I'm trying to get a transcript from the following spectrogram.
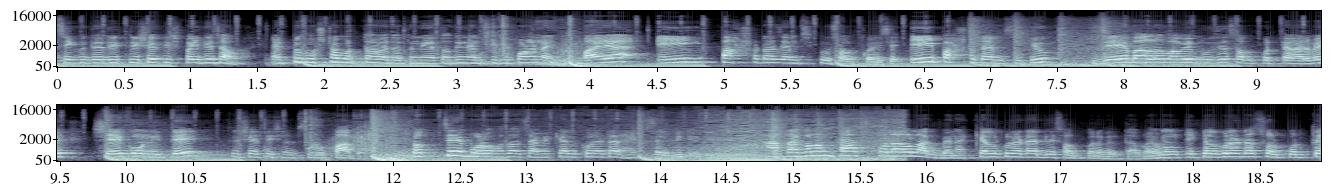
এমসিকিউ যদি ত্রিশে ত্রিশ পাইতে চাও, একটু কষ্ট করতে হবে তো, তুমি এতদিন এমসিকিউ পড়ো নাই। ভাইয়া, এই পাঁচশোটা এমসিকিউ সলভ করেছে, এই পাঁচশোটা এমসিকিউ যে ভালোভাবে বুঝে সলভ করতে পারবে, সে গণিতে ত্রিশে ত্রিশ এমসিকিউ পাবে। সবচেয়ে বড় কথা হচ্ছে, আমি ক্যালকুলেটার হ্যাক্সেল ভিডিও খাতা কলম টাচ করাও লাগবে না ক্যালকুলেটার দিয়ে সলভ করে ফেলতে হবে। এবং এই ক্যালকুলেটার সলভ করতে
